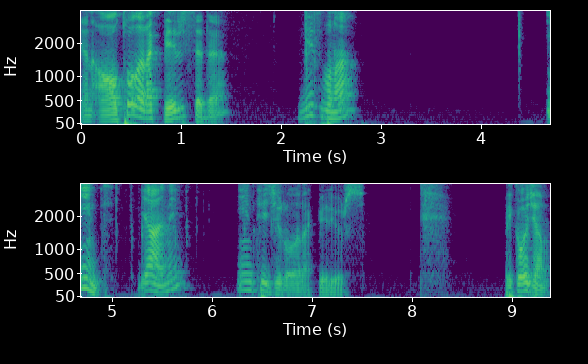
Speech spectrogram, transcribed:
yani 6 olarak verirse de biz buna int yani integer olarak veriyoruz. Peki hocam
